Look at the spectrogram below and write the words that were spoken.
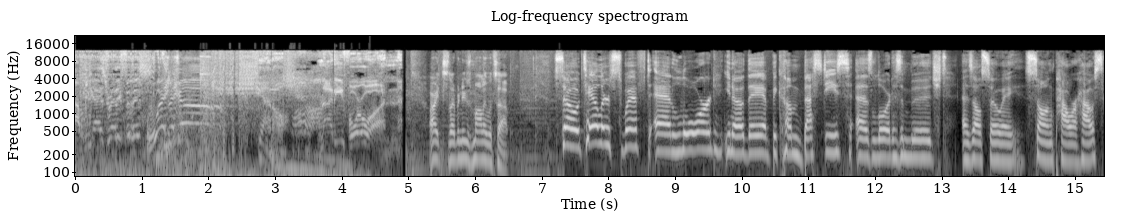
up. You guys ready for this? Wake up! Channel 94.1. All right, celebrity news. Molly, what's up? So Taylor Swift and Lorde, you know, they have become besties as Lorde has emerged as also a song powerhouse.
